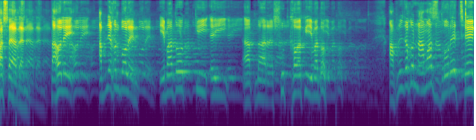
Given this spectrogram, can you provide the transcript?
ভাষায় দেন। তাহলে আপনি এখন বলেন এবাদত কি এই আপনার সুদ খাওয়া কি ইবাদত? আপনি যখন নামাজ ধরেছেন,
